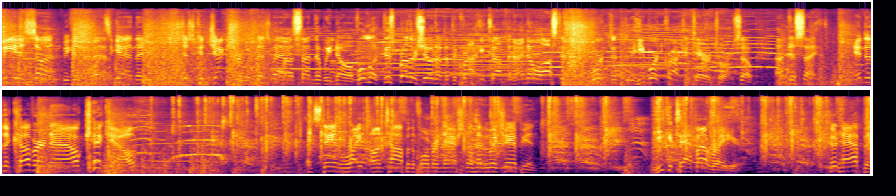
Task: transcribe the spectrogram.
be his son, because once again, there's just conjecture with this Well, a point. son that we know of. Well, look, this brother showed up at the Crockett Cup, and I know Austin worked. The, he worked Crockett territory, so I'm just saying. Into the cover now, kick out. And staying right on top of the former national heavyweight champion. He could tap out right here. It could happen.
